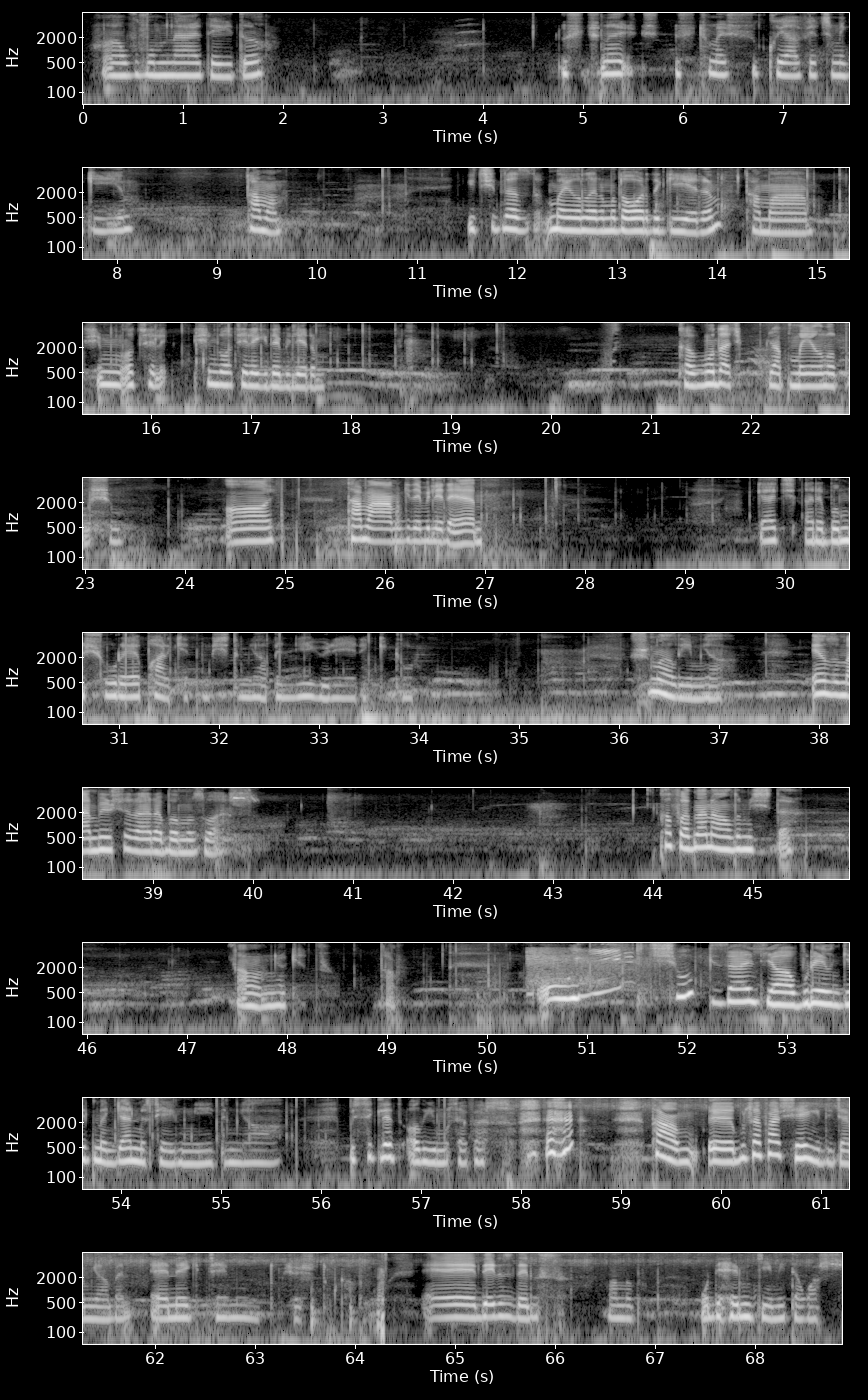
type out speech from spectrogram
Havlum neredeydi? Üstüne üstüme şu kıyafetimi giyeyim. Tamam. İçimde mayolarımı da orada giyerim. Tamam. Şimdi otele şimdi otele gidebilirim. Kabımı da açıp yapmayı unutmuşum. Ay. Tamam gidebilirim. Geç arabamı şuraya park etmiştim ya. Ben niye yürüyerek gidiyorum? Şunu alayım ya. En azından bir sürü arabamız var. Kafadan aldım işte. Tamam yok et. Tamam. Çok güzel ya. Buraya gitme gelmeseydim iyiydim ya. Bisiklet alayım bu sefer. tamam e, bu sefer şeye gideceğim ya ben. E, neye gideceğimi unuttum. Şaşırdım kaldım. E, deniz deniz. Anladım. Orada hem gemi de var.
